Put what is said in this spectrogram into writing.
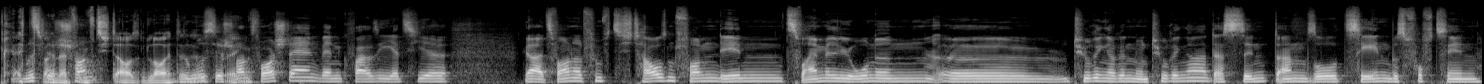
250.000 Leute. Du musst dir schon vorstellen, wenn quasi jetzt hier ja, 250.000 von den 2 Millionen äh, Thüringerinnen und Thüringer, das sind dann so 10 bis 15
